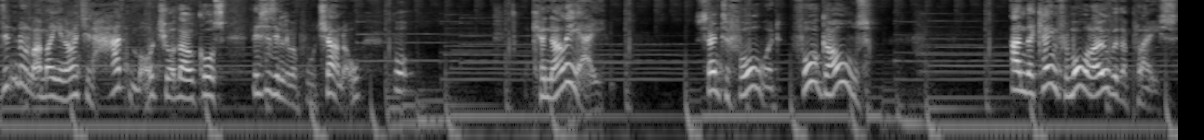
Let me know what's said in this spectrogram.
didn't look like Man United had much. Although, of course, this is a Liverpool channel. But Canalier, centre forward, four goals. And they came from all over the place.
